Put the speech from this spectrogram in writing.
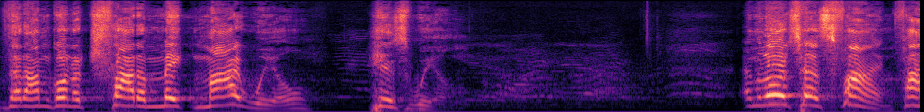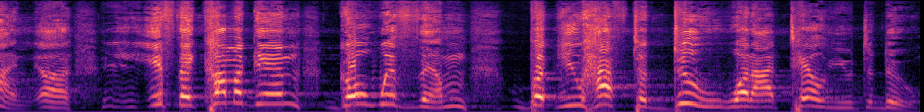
that I'm going to try to make my will his will. And the Lord says, Fine, fine. Uh, if they come again, go with them, but you have to do what I tell you to do.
